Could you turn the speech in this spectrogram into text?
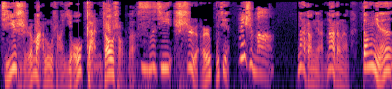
即使马路上有敢招手的司机视而不见，为什么？那当然，那当然，当年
